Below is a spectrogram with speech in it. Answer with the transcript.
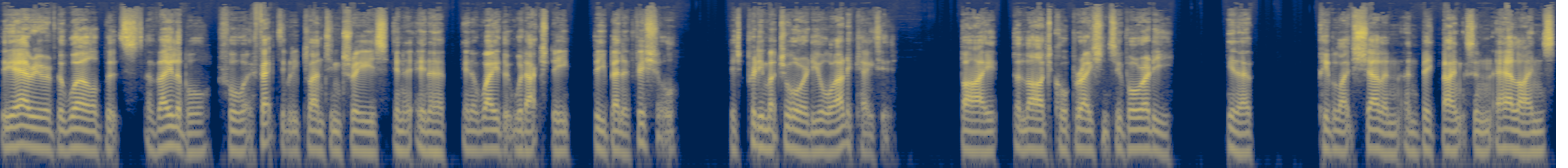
The area of the world that's available for effectively planting trees in a, in a, in a way that would actually be beneficial is pretty much already all allocated by the large corporations who've already, you know, people like Shell and, and big banks and airlines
